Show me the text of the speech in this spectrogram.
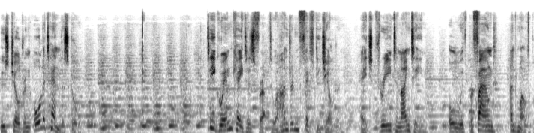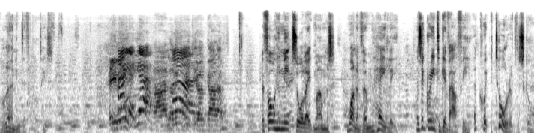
whose children all attend the school. Ty-Gwyn caters for up to 150 children, aged 3 to 19, all with profound and multiple learning difficulties. Hayley? Hiya, yeah. Ah, lovely to meet you, I'm Gareth. Before he meets all eight mums, one of them, Hayley, has agreed to give Alfie a quick tour of the school.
